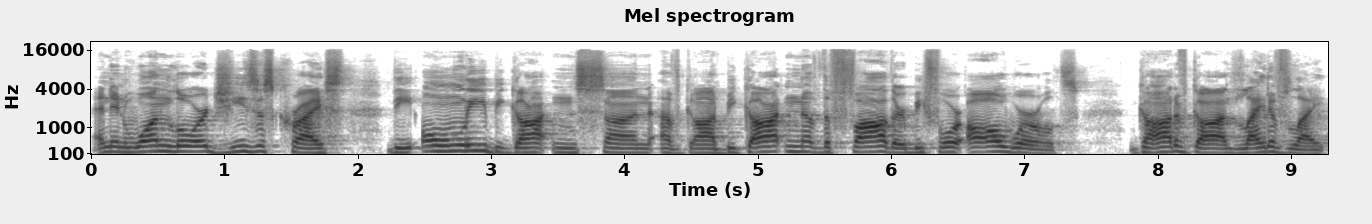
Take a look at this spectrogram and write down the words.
and in one Lord Jesus Christ the only begotten Son of God, begotten of the Father before all worlds, God of God, light of light,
